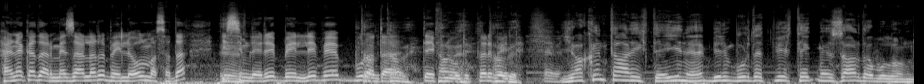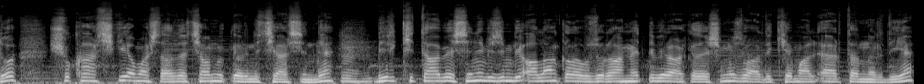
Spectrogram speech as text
Her ne kadar mezarları belli olmasa da isimleri belli ve burada Tabii, tabii, defin tabii, oldukları tabii. belli. Evet. Yakın tarihte yine bir burada bir tek mezar da bulundu. Şu karşıki yamaçlarda çamlıkların içerisinde bir kitabesini bizim bir alan kılavuzu rahmetli bir arkadaşımız vardı Kemal Ertanır diye.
